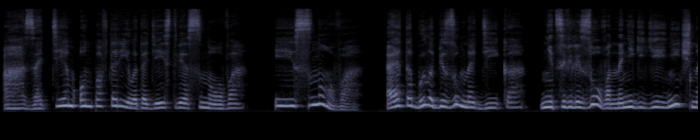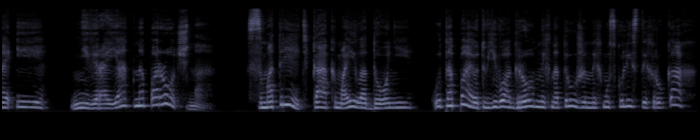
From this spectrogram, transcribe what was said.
А затем он повторил это действие снова и снова. Это было безумно дико, нецивилизованно, негигиенично и невероятно порочно. Смотреть, как мои ладони утопают в его огромных натруженных мускулистых руках –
